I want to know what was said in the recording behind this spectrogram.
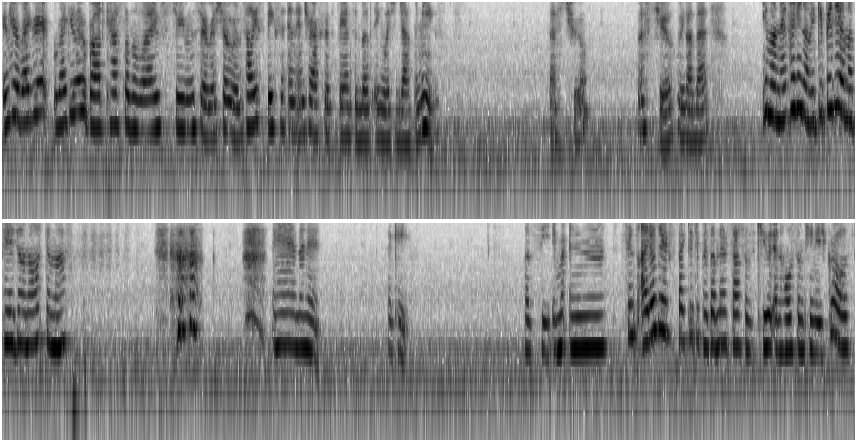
in her regular regular broadcast on the live streaming service Showroom, Sally speaks and interacts with fans in both English and Japanese. That's true. That's true. We got that. 今ね、サリのウィキペディアのページを直してます。えーだね。Okay. Let's see. In, in, since idols are expected to present themselves as cute and wholesome teenage girls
